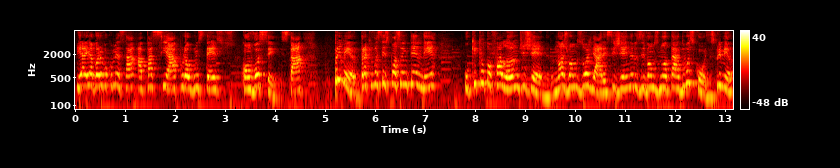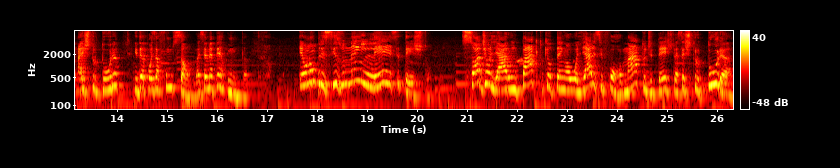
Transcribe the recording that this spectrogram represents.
E aí agora eu vou começar a passear por alguns textos com vocês, tá? Primeiro, para que vocês possam entender o que, que eu tô falando de gênero? Nós vamos olhar esses gêneros e vamos notar duas coisas. Primeiro, a estrutura e depois a função. Vai ser a minha pergunta. Eu não preciso nem ler esse texto. Só de olhar o impacto que eu tenho ao olhar esse formato de texto, essa estrutura,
